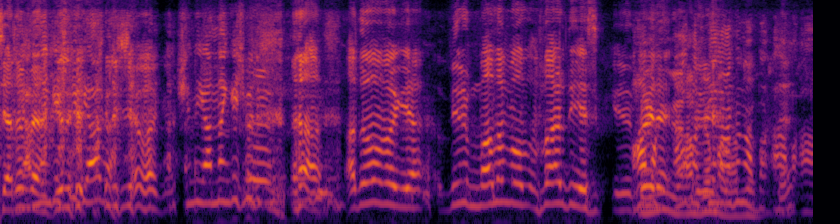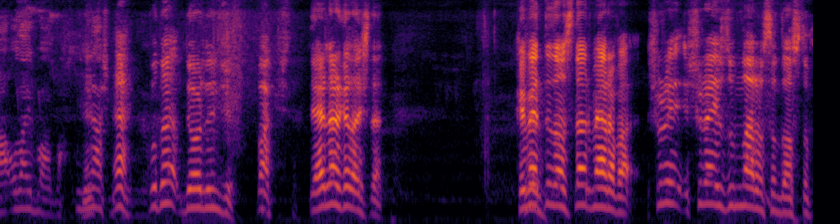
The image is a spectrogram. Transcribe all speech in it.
Canım Yandan benim. geçtik ya abi. gülüşe bak. Şimdi yandan geçmedik mi? Adama bak ya. Bir malım ol- var diye e, Aa, böyle. bak, aa, bak, abi, bak, aa, bak, aa, olay bu abi. Bak, bu yeni açmış. Heh, bu da dördüncü. Bak işte. Değerli arkadaşlar. Kıymetli dostlar merhaba. Şurayı, şurayı zoomlar mısın dostum?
